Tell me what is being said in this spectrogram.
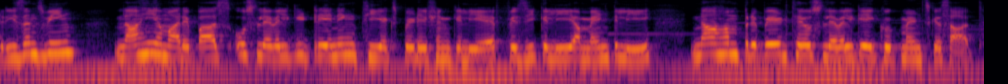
रीजंस बीइंग, ना ही हमारे पास उस लेवल की ट्रेनिंग थी एक्सपीडिशन के लिए, फिज़िकली या मेंटली ना हम प्रिपेयर्ड थे उस लेवल के इक्विपमेंट्स के साथ।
